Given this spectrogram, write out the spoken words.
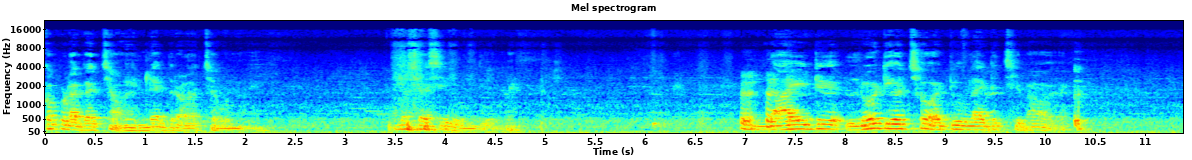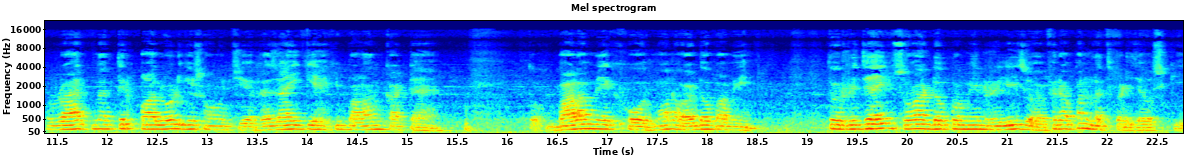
कपड़ा का अच्छा है लेदर वाला अच्छा बना है बस ऐसे बोल दिया लाइट लोट अच्छा हो ट्यूब लाइट अच्छी ना रात में तिरपाल ओढ़ के सोना चाहिए। रजाई की है कि बाड़न काटा है। तो बाड़ा में एक हार्मोन है डोपामिन तो रजाई में सोआ डोपामिन रिलीज़ हो। फिर अपन लत पड़ जाए उसकी।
